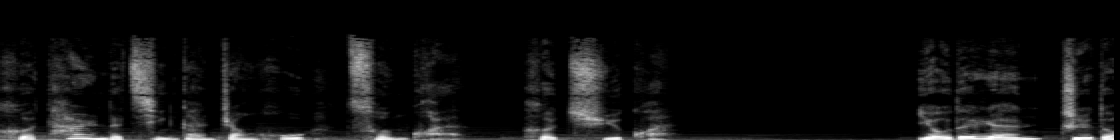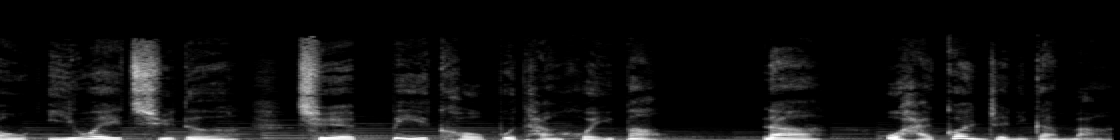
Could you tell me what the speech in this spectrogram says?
和他人的情感账户存款。和取款，有的人只懂一味取得，却闭口不谈回报，那我还惯着你干嘛？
